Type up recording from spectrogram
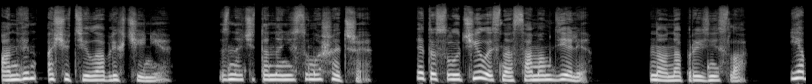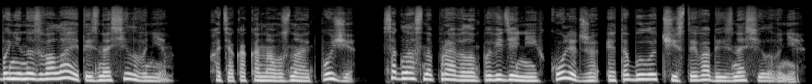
Анвин ощутила облегчение. Значит, она не сумасшедшая. Это случилось на самом деле. Но она произнесла. «Я бы не назвала это изнасилованием, хотя, как она узнает позже, согласно правилам поведения их колледжа, это было чистой воды изнасилование.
